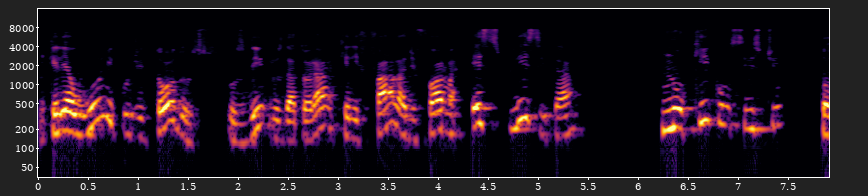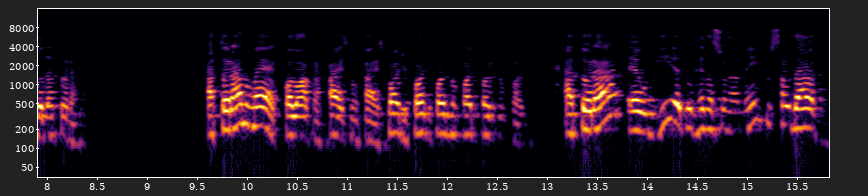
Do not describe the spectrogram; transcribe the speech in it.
Porque ele é o único de todos os livros da Torá que ele fala de forma explícita no que consiste toda a Torá. A Torá não é coloca, faz, não faz, pode, pode, pode, não pode, pode, não pode. A Torá é o guia do relacionamento saudável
